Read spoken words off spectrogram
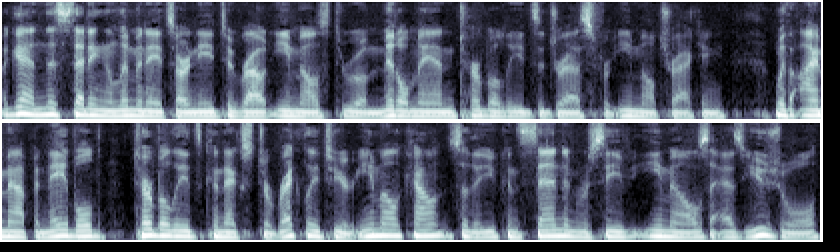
Again, this setting eliminates our need to route emails through a middleman TurboLeads address for email tracking. With IMAP enabled, TurboLeads connects directly to your email account so that you can send and receive emails as usual,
